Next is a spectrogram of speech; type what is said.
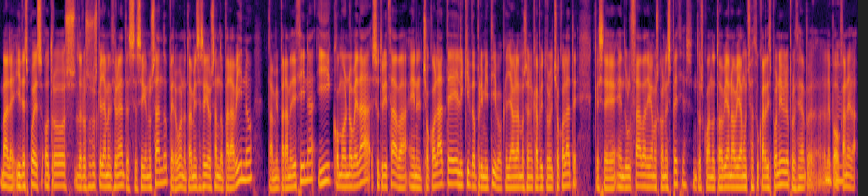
Vale, y después otros de los usos que ya mencioné antes se siguen usando, pero bueno, también se sigue usando para vino, también para medicina y como novedad se utilizaba en el chocolate líquido primitivo, que ya hablamos en el capítulo del chocolate, que se endulzaba, digamos, con especias. Entonces cuando todavía no había mucho azúcar disponible, pues decían, pues, le pongo canela.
